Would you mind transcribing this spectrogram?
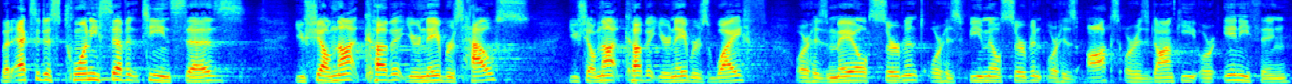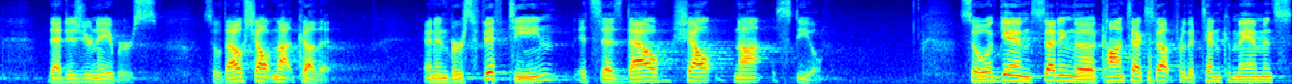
But Exodus 20 17 says, You shall not covet your neighbor's house, you shall not covet your neighbor's wife or his male servant, or his female servant, or his ox, or his donkey, or anything that is your neighbor's. So thou shalt not covet. And in verse 15, it says, Thou shalt not steal. So, again, setting the context up for the Ten Commandments,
